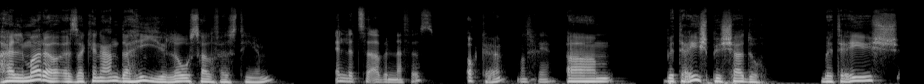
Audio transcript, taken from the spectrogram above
هالمرة إذا كان عندها هي low self-esteem قلة ثقة بالنفس okay. okay. أم بتعيش ب shadow. بتعيش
